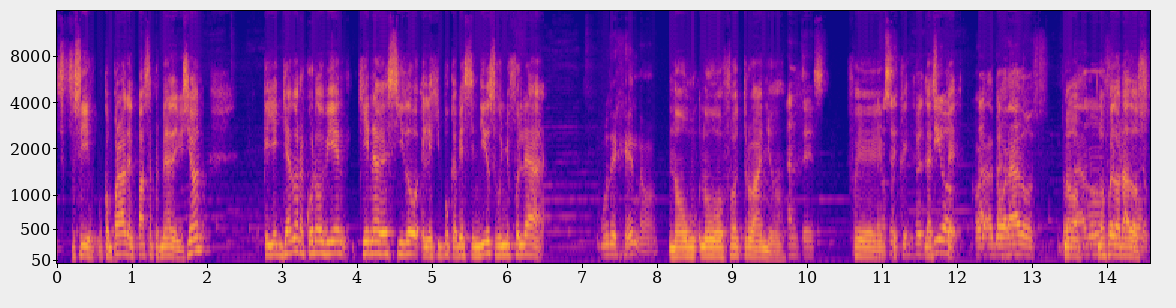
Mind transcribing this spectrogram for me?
sí, compraron el pase a primera división, que ya, ya, no recuerdo bien quién había sido el equipo que había ascendido, según yo fue la... UDG, ¿no? No, no, fue otro año. Antes. Fue No sé, que pues, la Dora- Dorados. no, Dorados. no fue Dorados,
